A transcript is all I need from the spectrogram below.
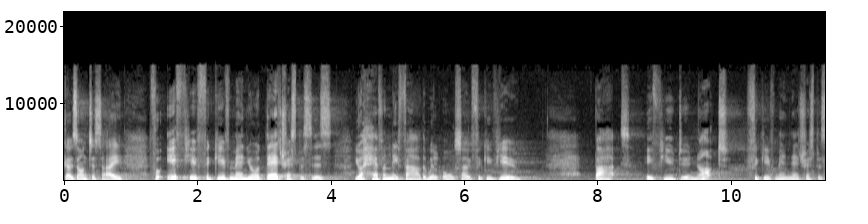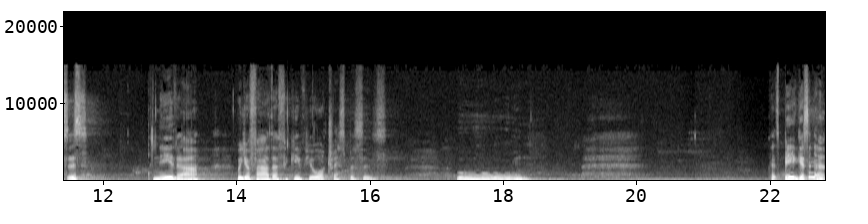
Goes on to say, For if you forgive men your, their trespasses, your heavenly Father will also forgive you. But if you do not forgive men their trespasses, neither Will your Father forgive your trespasses? Ooh. That's big, isn't it?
